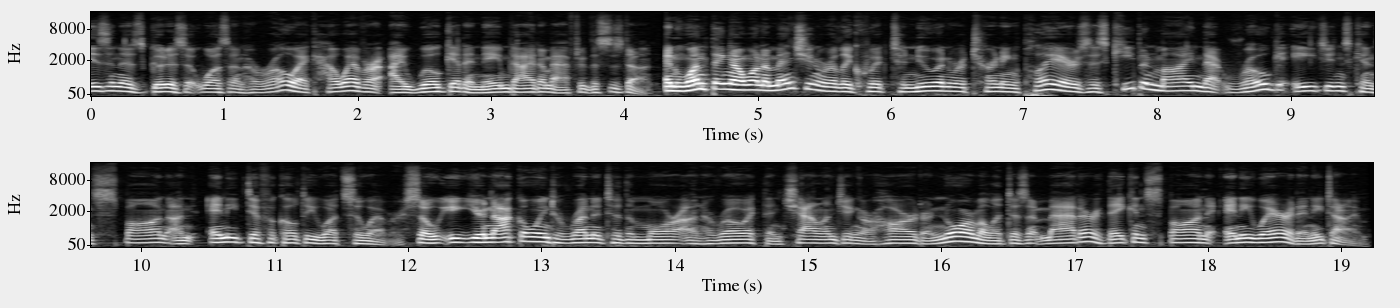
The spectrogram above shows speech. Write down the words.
isn't as good as it was on heroic, however, I will get a named item after this is done. And one thing I want to mention really quick to new and returning players is keep in mind that rogue agents can spawn on any difficulty whatsoever. So you're not going to run into them more on heroic than challenging or hard or normal, it doesn't matter. They can spawn anywhere at any anytime.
